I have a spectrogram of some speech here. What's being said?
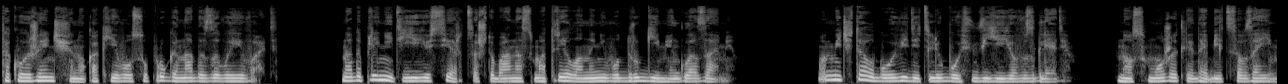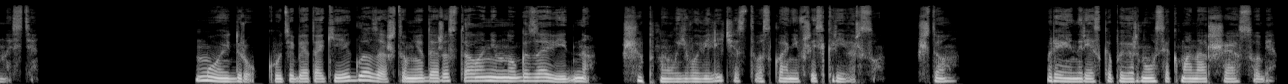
Такую женщину, как его супруга, надо завоевать. Надо пленить ее сердце, чтобы она смотрела на него другими глазами. Он мечтал бы увидеть любовь в ее взгляде. Но сможет ли добиться взаимности? «Мой друг, у тебя такие глаза, что мне даже стало немного завидно», — шепнул его величество, склонившись к Риверсу. «Что?» Рейн резко повернулся к монаршей особе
